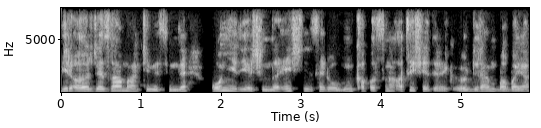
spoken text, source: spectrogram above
Bir ağır ceza mahkemesinde 17 yaşında eşcinsel oğlunun kafasına ateş ederek öldüren babaya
